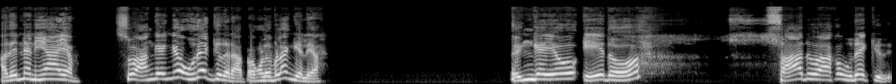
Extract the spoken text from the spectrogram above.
அது என்ன நியாயம்? சோ அங்க எங்கேயோ உதைக்குதுடா அப்ப உங்களுக்கு விளங்க இல்லையா எங்கேயோ ஏதோ சாதுவாக உதைக்குது.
